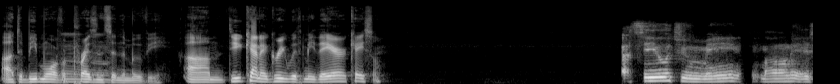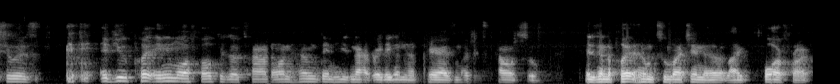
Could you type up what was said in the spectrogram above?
uh, to be more of a presence in the movie. Um, do you kind of agree with me there, Kasim? I see what you mean. My only issue is if you put any more focus or time on him, then he's not really going to appear as much as counsel. It's going to put him too much in the like forefront.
